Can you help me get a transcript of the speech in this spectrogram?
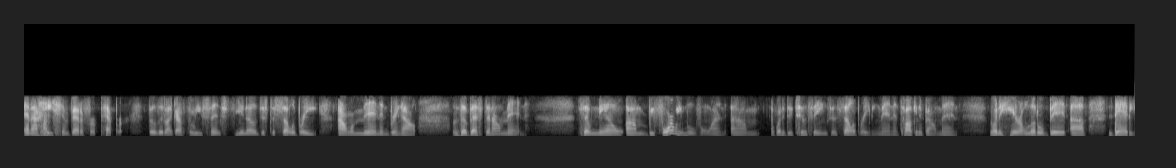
and a haitian vetiver pepper. Those are like our three scents you know just to celebrate our men and bring out the best in our men. So now um before we move on um I'm going to do two things in celebrating men and talking about men. We're going to hear a little bit of Daddy's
